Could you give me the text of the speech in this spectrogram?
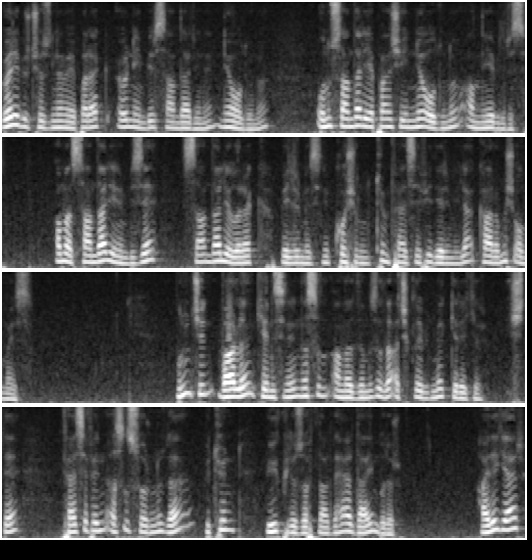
Böyle bir çözümleme yaparak örneğin bir sandalyenin ne olduğunu, onu sandalye yapan şeyin ne olduğunu anlayabiliriz. Ama sandalyenin bize sandalye olarak belirmesinin koşulunu tüm felsefi deriniyle kavramış olmayız. Bunun için varlığın kendisini nasıl anladığımızı da açıklayabilmek gerekir. İşte felsefenin asıl sorunu da bütün büyük filozoflarda her daim budur. Heidegger,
